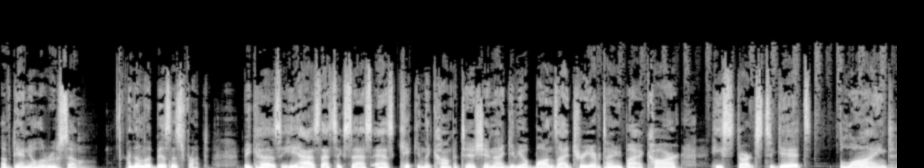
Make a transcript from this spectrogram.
of Daniel LaRusso. And then on the business front, because he has that success as kicking the competition, I give you a bonsai tree every time you buy a car, he starts to get blind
